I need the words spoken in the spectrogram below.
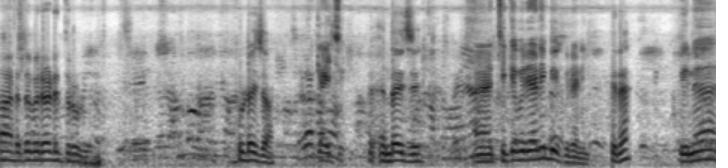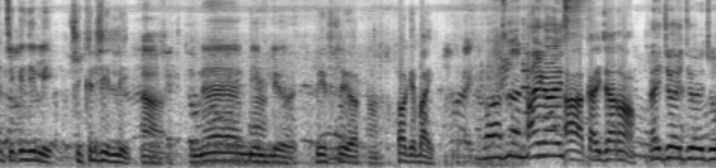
നാട്ടിലത്തെ അടുത്ത പരിപാടി ഇത്രേ ഉള്ളൂ. ഫുഡ് കഴിച്ചോ? കഴിച്ചു. എന്താ കഴിച്ചു? Chicken biryani beef biryani. പിന്നെ? പിന്നെ ചിക്കൻ ചില്ലി ചിക്കൻ ചില്ലി ആ പിന്നെ beef liver beef liver okay bye hi guys ആ കഴിച്ചാർന്നോ കഴിച്ചു കഴിച്ചു കഴിച്ചു.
